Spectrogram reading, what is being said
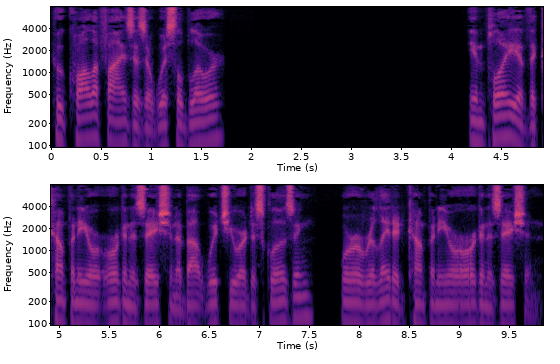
Who qualifies as a whistleblower? Employee of the company or organization about which you are disclosing, or a related company or organization.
